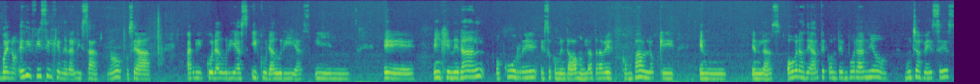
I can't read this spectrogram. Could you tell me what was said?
bueno, es difícil generalizar, ¿no? O sea, hay curadurías y curadurías y eh, en general ocurre, eso comentábamos la otra vez con Pablo, que en, las obras de arte contemporáneo muchas veces,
